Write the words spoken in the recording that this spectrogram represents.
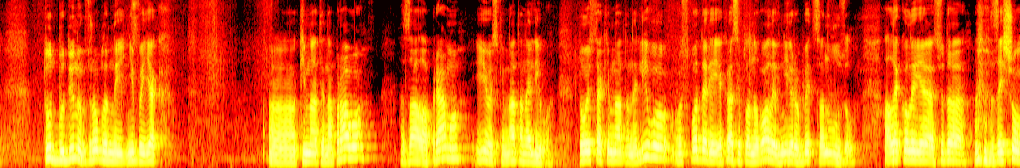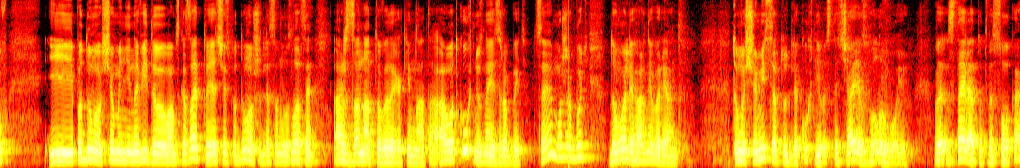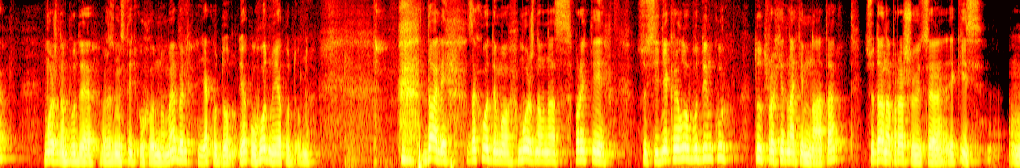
Тут будинок зроблений ніби як е, кімнати направо, зала прямо і ось кімната наліво. То ось ця кімната наліво, господарі якраз і планували в ній робити санвузол. Але коли я сюди зайшов і подумав, що мені на відео вам сказати, то я щось подумав, що для санвузла це аж занадто велика кімната. А от кухню з неї зробити, це може бути доволі гарний варіант. Тому що місця тут для кухні вистачає з головою. Стеля тут висока, можна буде розмістити кухонну мебель як, удобно, як угодно, як удобно. Далі заходимо, можна в нас пройти сусіднє крило будинку. Тут прохідна кімната. Сюди напрашуються якісь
